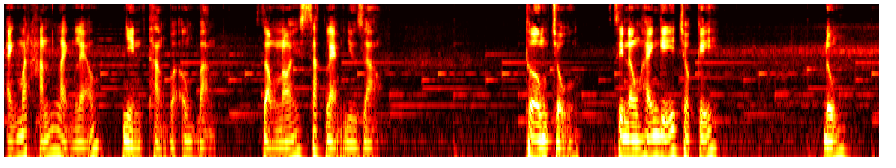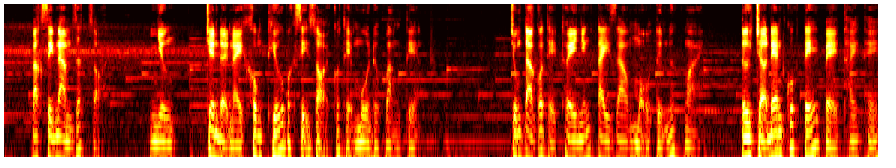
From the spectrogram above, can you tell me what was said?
ánh mắt hắn lạnh lẽo, nhìn thẳng vào ông Bằng, giọng nói sắc lẹm như dao. Thưa ông chủ, xin ông hãy nghĩ cho kỹ. Đúng, bác sĩ Nam rất giỏi, nhưng trên đời này không thiếu bác sĩ giỏi có thể mua được bằng tiền. Chúng ta có thể thuê những tay dao mổ từ nước ngoài Từ chợ đen quốc tế về thay thế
